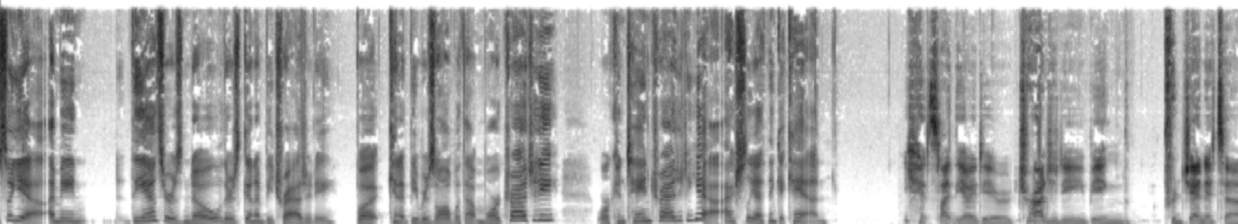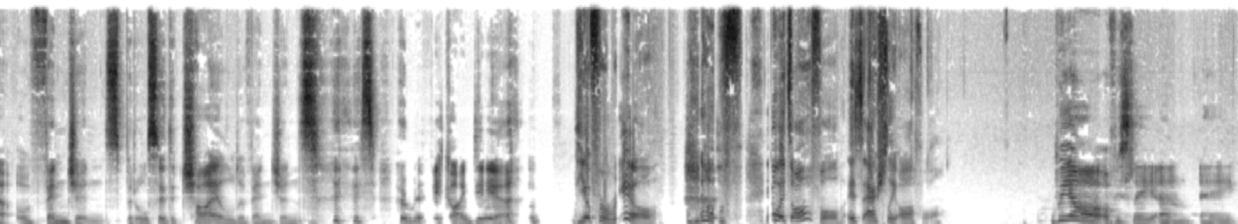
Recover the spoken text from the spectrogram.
So yeah i mean the answer is no there's going to be tragedy but can it be resolved without more tragedy or contain tragedy? Yeah, actually, I think it can. It's like the idea of tragedy being the progenitor of vengeance, but also the child of vengeance. it's a horrific idea. Yeah, for real. No, no, it's awful. It's actually awful. We are obviously um, a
